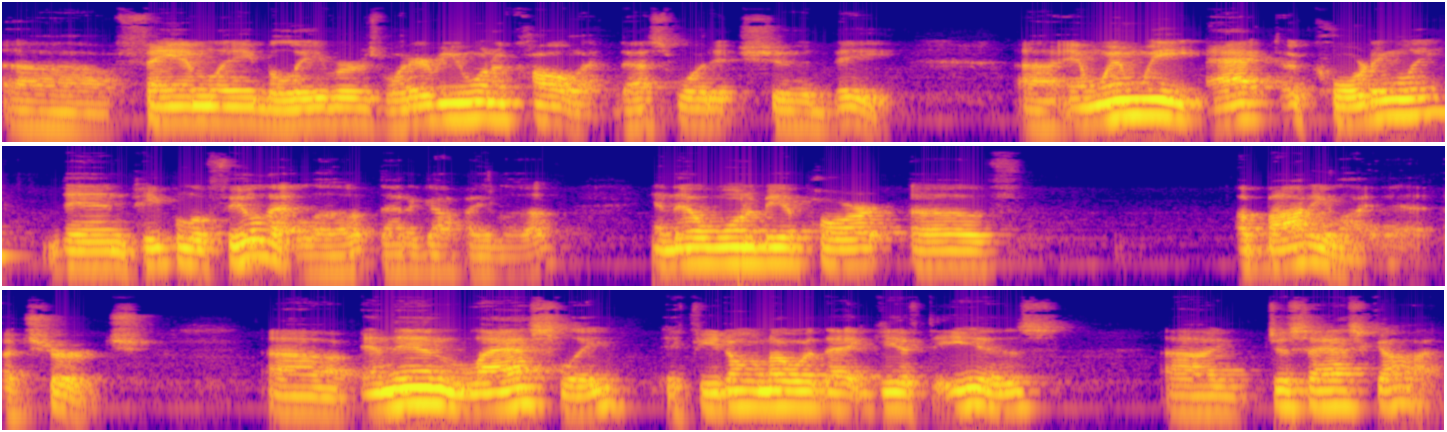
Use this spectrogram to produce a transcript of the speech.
uh, family, believers, whatever you want to call it, that's what it should be. Uh, and when we act accordingly, then people will feel that love, that agape love, and they'll want to be a part of a body like that, a church. Uh, and then lastly, if you don't know what that gift is, uh, just ask God.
